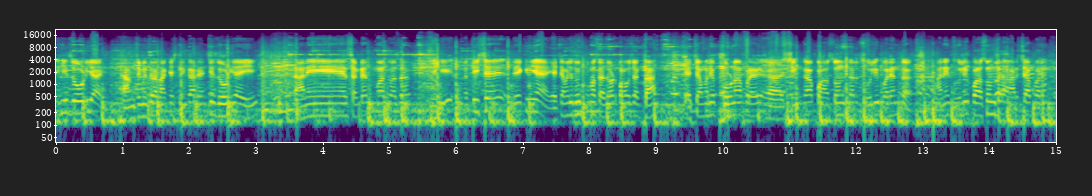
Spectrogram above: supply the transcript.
ही जोडी आहे. आमचे मित्र राकेश निकार यांची जोडी आहे ही. आणि सगळ्यात महत्त्वाचं ही अतिशय देखणीय आहे. याच्यामध्ये तुम्ही पूर्ण सजावट पाहू शकता. याच्यामध्ये पूर्ण प्र शिंगापासून तर झुलीपर्यंत आणि झुलीपासून तर आरशापर्यंत.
